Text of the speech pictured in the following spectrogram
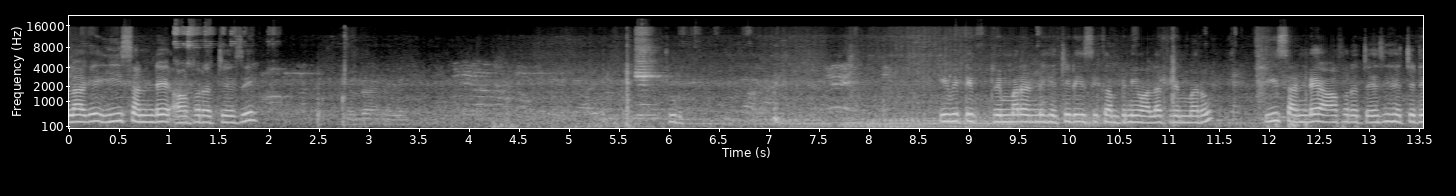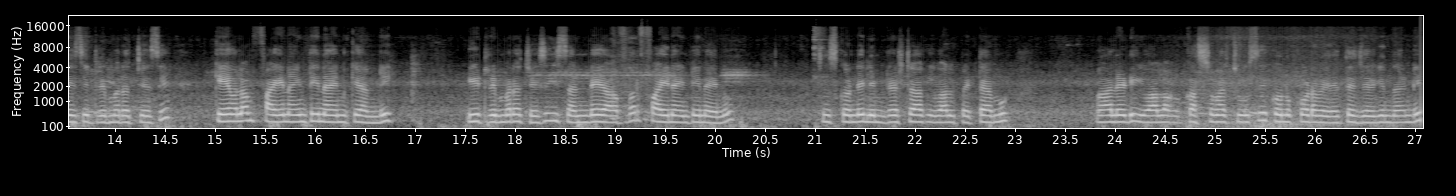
అలాగే ఈ సండే ఆఫర్ వచ్చేసి చూడు. ఇవి ట్రిమ్మర్ అండి హెచ్డిసి కంపెనీ వాళ్ళ ట్రిమ్మరు. ఈ సండే ఆఫర్ వచ్చేసి హెచ్డిసి ట్రిమ్మర్ వచ్చేసి కేవలం ఫైవ్ నైంటీ నైన్కే అండి. ఈ ట్రిమ్మర్ వచ్చేసి ఈ Sunday offer five ninety nine చూసుకోండి లిమిటెడ్ స్టాక్ ఇవాళ పెట్టాము. ఆల్రెడీ వాళ్ళ కస్టమర్ చూసి కొనుక్కోవడం అయితే జరిగిందండి.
